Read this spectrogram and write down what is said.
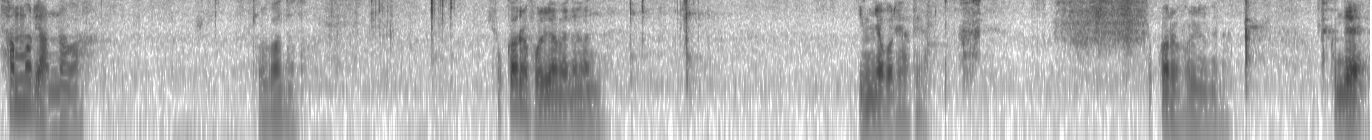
산물이 안 나와. 결과는 효과를 보려면은 입력을 해야 돼요. 효과를 보려면은. 근데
